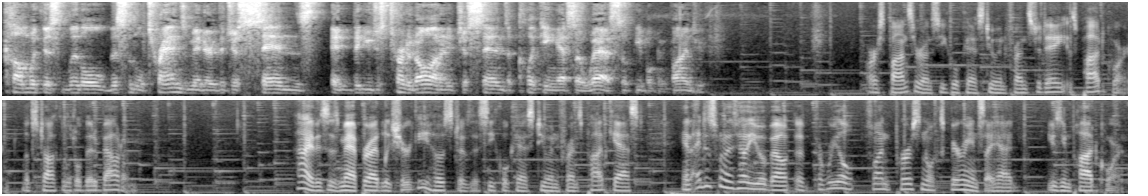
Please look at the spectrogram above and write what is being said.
come with this little this little transmitter that just sends and that you just turn it on and it just sends a clicking SOS so people can find you. Our sponsor on Sequelcast 2 and Friends today is Podcorn. Let's talk a little bit about them. Hi, this is Matt Bradley Shirky, host of the Sequelcast 2 and Friends podcast, and I just want to tell you about a, a real fun personal experience I had using Podcorn.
